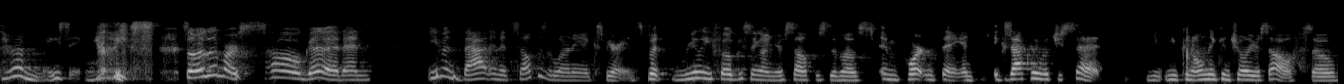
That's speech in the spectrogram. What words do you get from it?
they're amazing. Some of them are so good. And even that in itself is a learning experience. But really focusing on yourself is the most important thing. And exactly what you said. You, you can only control yourself. So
